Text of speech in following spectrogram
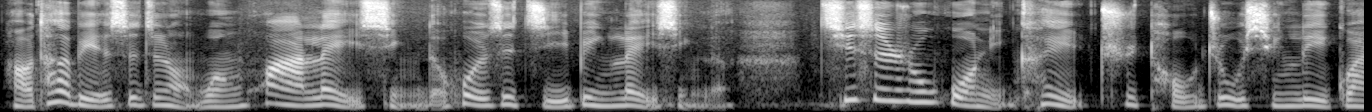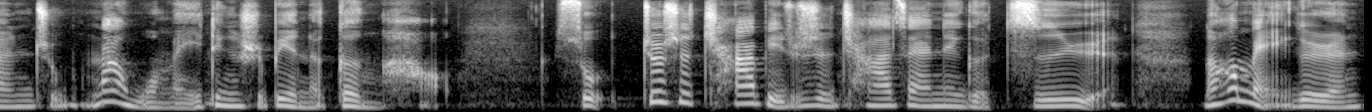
好，特别是这种文化类型的，或者是疾病类型的，其实如果你可以去投注心力关注，那我们一定是变得更好。所就是差别，就是差在那个资源，然后每一个人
